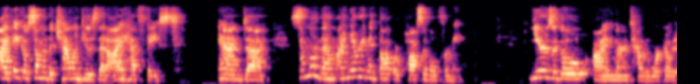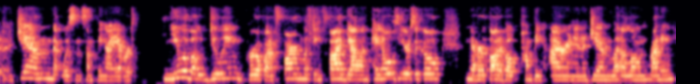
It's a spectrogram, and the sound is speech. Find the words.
I think of some of the challenges that I have faced, and uh, some of them I never even thought were possible for me. Years ago, I learned how to work out in a gym. That wasn't something I ever knew about doing. Grew up on a farm lifting five gallon pails years ago. Never thought about pumping iron in a gym, let alone running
